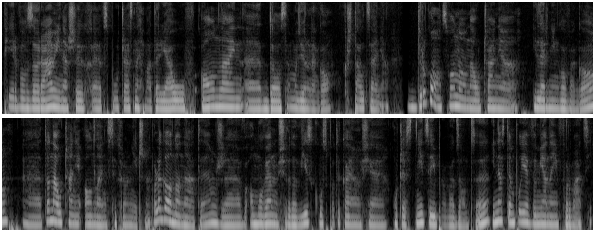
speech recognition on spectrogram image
pierwowzorami naszych e, współczesnych materiałów online e, do samodzielnego kształcenia. Drugą odsłoną nauczania e-learningowego e, to nauczanie online synchroniczne. Polega ono na tym, że w omówionym środowisku spotykają się uczestnicy i prowadzący i następuje wymiana informacji.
